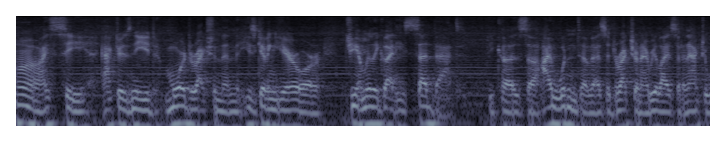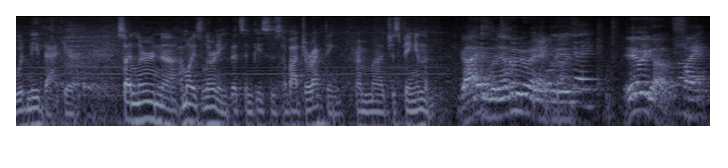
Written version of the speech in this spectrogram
oh, I see. Actors need more direction than he's giving here, or gee, I'm really glad he said that. Because uh, I wouldn't have as a director, and I realized that an actor would need that here. So I learn, uh, I'm always learning bits and pieces about directing from uh, just being in them. Guys, whenever you're ready, please. Okay. Here we go. Like,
